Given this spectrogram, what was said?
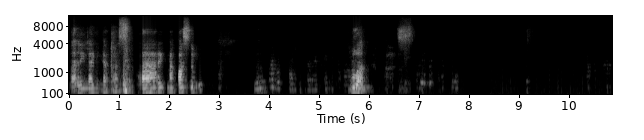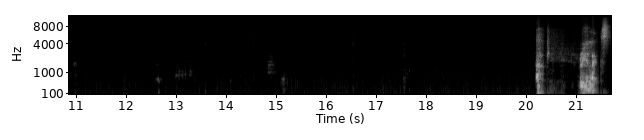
Kembali lagi ke atas, tarik nafas dulu. Buang okay. relax.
